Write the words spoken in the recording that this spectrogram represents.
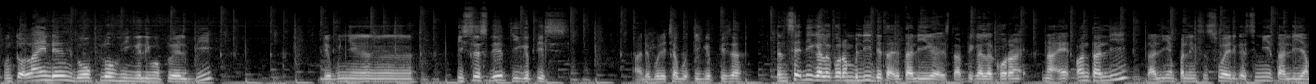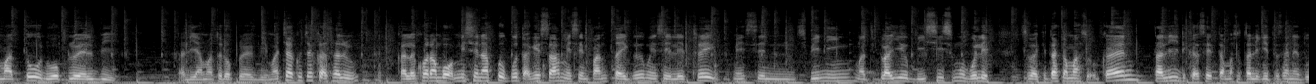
Untuk line dia 20 hingga 50 LB. Dia punya pieces dia 3 piece. Ha, dia boleh cabut 3 piece lah. Dan set ni kalau korang beli dia tak ada tali guys. Tapi kalau korang nak add on tali, tali yang paling sesuai dekat sini tali Yamato 20 LB. Tali Yamaha 20 LB Macam aku cakap selalu Kalau korang bawa mesin apa pun tak kisah Mesin pantai ke Mesin elektrik Mesin spinning Multiplier BC semua boleh. Sebab kita akan masukkan Tali dekat setup masuk tali kita sana tu.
